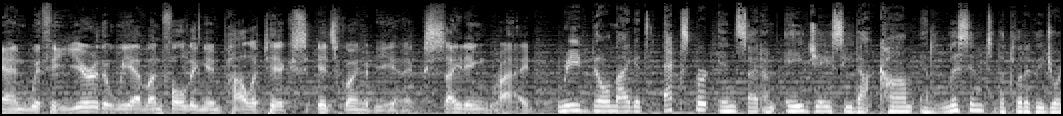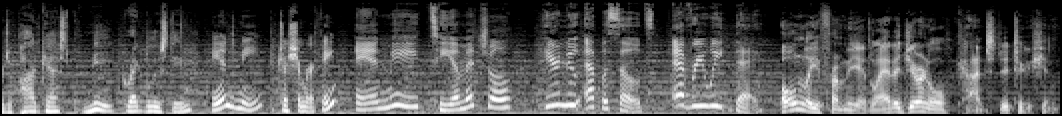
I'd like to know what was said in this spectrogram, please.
And with the year that we have unfolding in politics, it's going to be an exciting ride. Read Bill Nigut's expert insight on AJC.com and listen to the Politically Georgia podcast with me, Greg Bluestein. And me, Patricia Murphy. And me, Tia Mitchell. Hear new episodes every weekday. Only from the Atlanta Journal Constitution.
